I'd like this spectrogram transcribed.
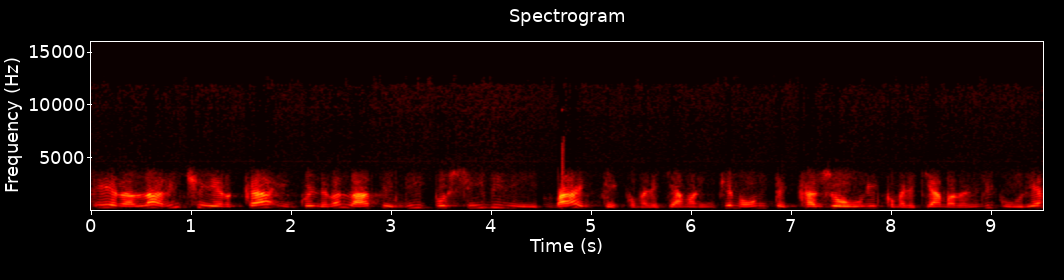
Era la ricerca in quelle vallate di possibili baite, come le chiamano in Piemonte, casoni, come le chiamano in Liguria,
